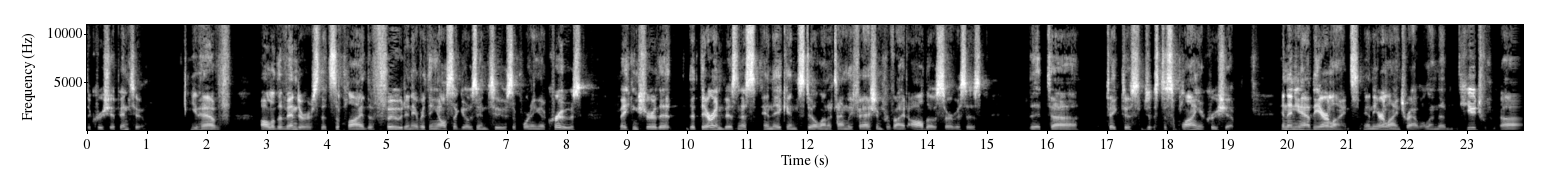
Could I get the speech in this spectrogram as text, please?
the cruise ship into. You have all of the vendors that supply the food and everything else that goes into supporting a cruise, making sure that that they're in business and they can still, on a timely fashion, provide all those services that uh, take to just to supplying a cruise ship. And then you have the airlines and the airline travel and the huge uh,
